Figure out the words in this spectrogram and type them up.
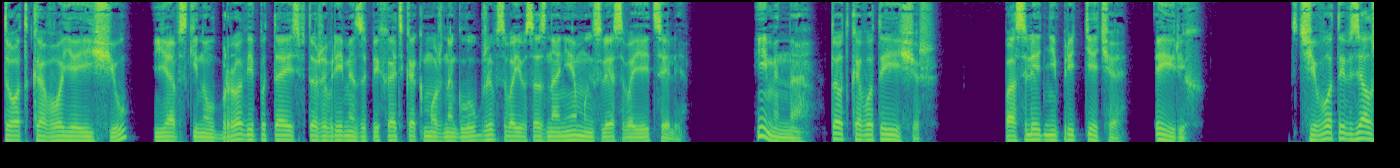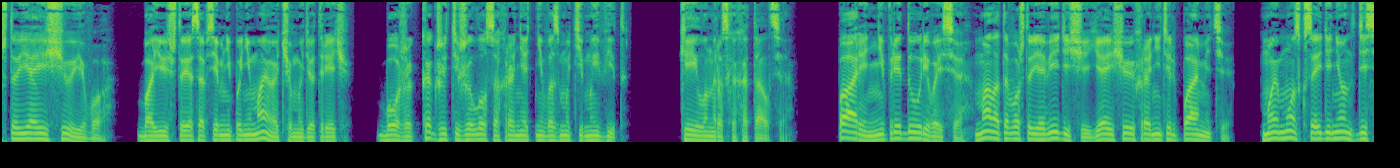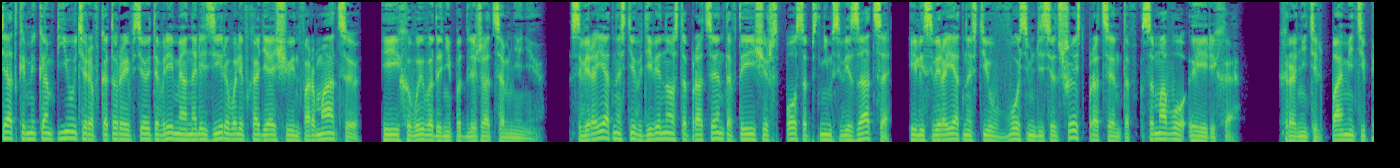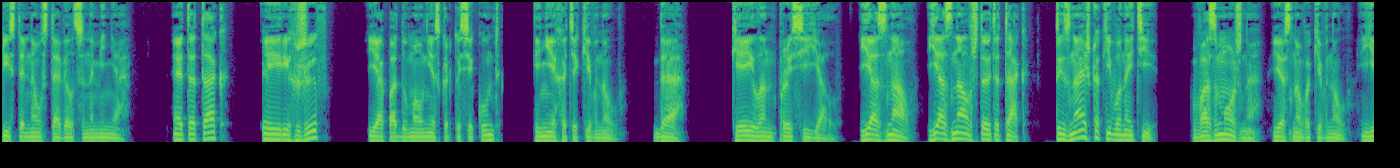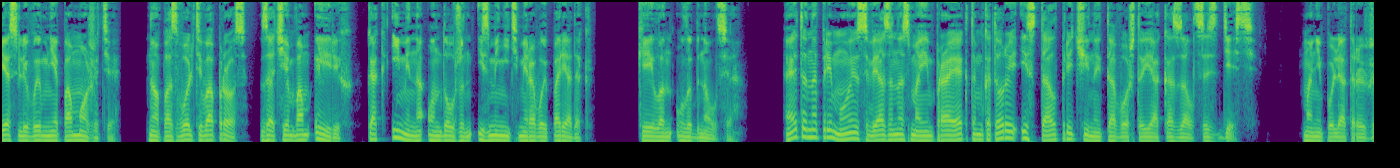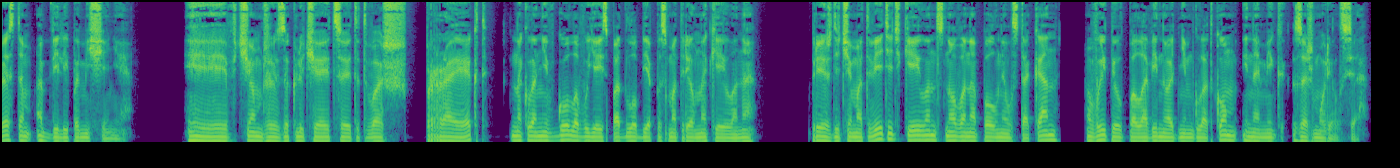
Тот, кого я ищу? Я вскинул брови, пытаясь в то же время запихать как можно глубже в свое сознание мысли о своей цели. Именно, тот, кого ты ищешь. Последний предтеча, Эйрих. С чего ты взял, что я ищу его? Боюсь, что я совсем не понимаю, о чем идет речь. Боже, как же тяжело сохранять невозмутимый вид. Кейлон расхохотался. «Парень, не придуривайся. Мало того, что я видящий, я еще и хранитель памяти. Мой мозг соединен с десятками компьютеров, которые все это время анализировали входящую информацию, и их выводы не подлежат сомнению. С вероятностью в 90% ты ищешь способ с ним связаться или с вероятностью в 86% самого Эйриха. Хранитель памяти пристально уставился на меня. «Это так? Эйрих жив?» Я подумал несколько секунд и нехотя кивнул. «Да». Кейлан просиял. «Я знал! Я знал, что это так! Ты знаешь, как его найти?» «Возможно», — я снова кивнул, — «если вы мне поможете. Но позвольте вопрос, зачем вам Эйрих? Как именно он должен изменить мировой порядок?» Кейлан улыбнулся. Это напрямую связано с моим проектом, который и стал причиной того, что я оказался здесь. Манипуляторы жестом обвели помещение. «И в чем же заключается этот ваш проект?» Наклонив голову, я из-под лобья посмотрел на Кейлана. Прежде чем ответить, Кейлан снова наполнил стакан, выпил половину одним глотком и на миг зажмурился.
